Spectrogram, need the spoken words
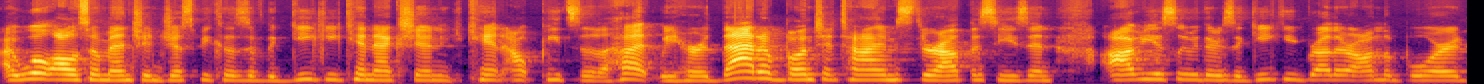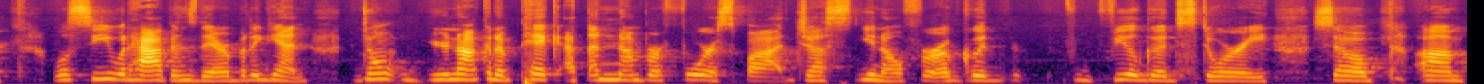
I will also mention just because of the Geekie connection, you can't out pizza the hut. We heard that a bunch of times throughout the season. Obviously, there's a Geekie brother on the board. We'll see what happens there. But again, don't you're not going to pick at the number four spot just, you know, for a good feel good story. So, um,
